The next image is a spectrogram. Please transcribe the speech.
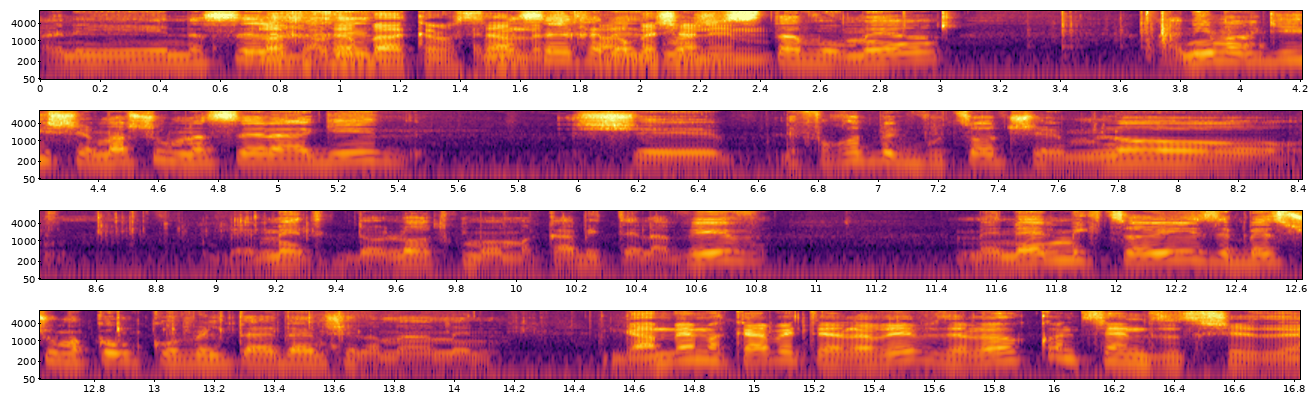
אני אנסה לא לחדד, אני אנסה לחדד שנים. שסתיו אומר. אני מרגיש שמה שהוא מנסה להגיד, שלפחות בקבוצות שהן לא באמת גדולות כמו מכבי תל אביב, מנהל מקצועי זה באיזשהו מקום כובל את הידיים של המאמן. גם במכבי תל אביב זה לא קונצנזוס שזה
